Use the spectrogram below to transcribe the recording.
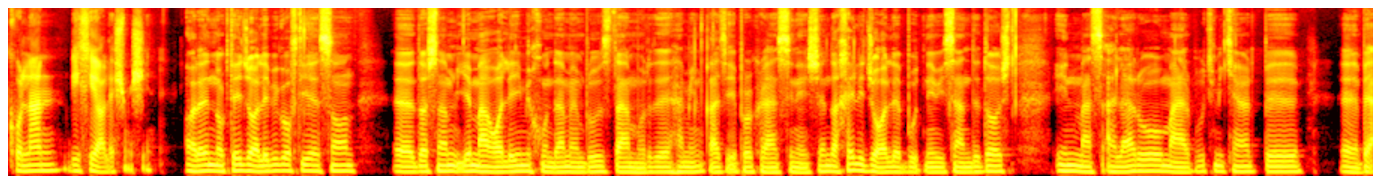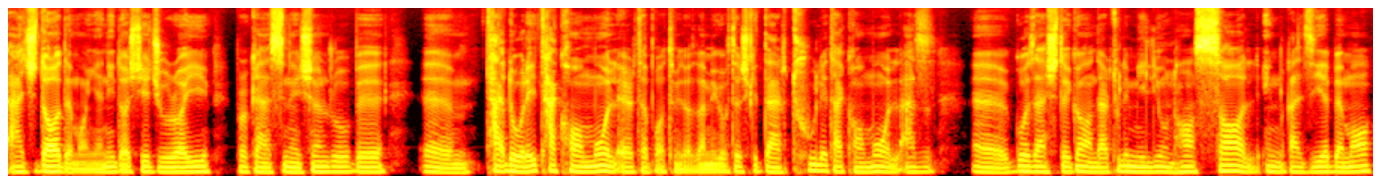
کلا بیخیالش میشین. آره نکته جالبی گفتی احسان. داشتم یه مقاله میخوندم امروز در مورد همین قضیه procrastination و خیلی جالب بود نویسنده داشت این مسئله رو مربوط می‌کرد به به اجداد ما. یعنی داشت یه جورایی procrastination رو به دوره تکامل ارتباط می‌داد و میگفتش که در طول تکامل از گذشتگان در طول میلیون ها سال این قضیه به ما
